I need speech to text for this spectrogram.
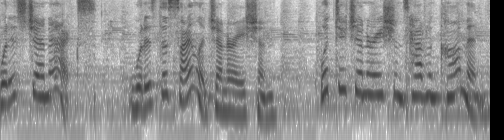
What is Gen X? What is the silent generation? What do generations have in common?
